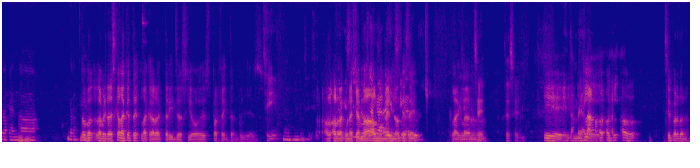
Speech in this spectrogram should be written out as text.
Depèn de... del No, client. però la veritat és que la, la caracterització és perfecta. Vull dir, és... Sí. El, el reconeixem al moment, no?, que és ell. Clar, clar. No, no. sí, sí. I, I també i clar, el- el, el, el- Sí, perdona.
